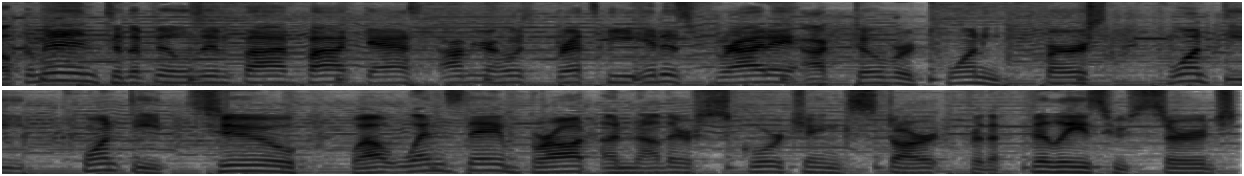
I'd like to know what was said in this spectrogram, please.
Welcome in to the Phils in 5 podcast. I'm your host, Bretsky. It is Friday, October 21st, 2022. Well, Wednesday brought another scorching start for the Phillies, who surged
